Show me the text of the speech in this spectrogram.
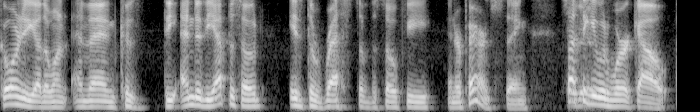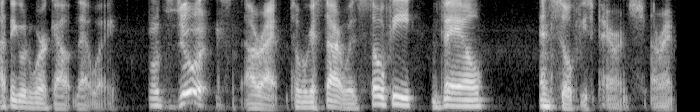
go into the other one, and then because the end of the episode is the rest of the Sophie and her parents thing. So I It think it would work out. I think it would work out that way. Let's do it. All right. So we're gonna start with Sophie, Vale, and Sophie's parents. All right.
